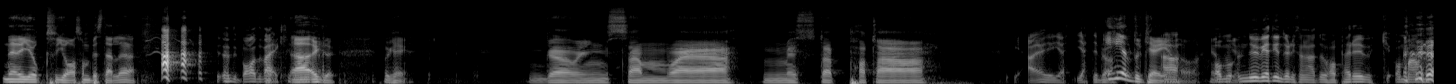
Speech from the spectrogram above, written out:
När det är ju också jag som beställer det. Du bad verkligen. Ja, exakt. Okej. Going somewhere, Mr Potter. Ja, det är jä- jättebra. Helt okej Ja, ändå. Helt Om, okej. nu vet ju inte lyssnarna att du har peruk och mantel.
